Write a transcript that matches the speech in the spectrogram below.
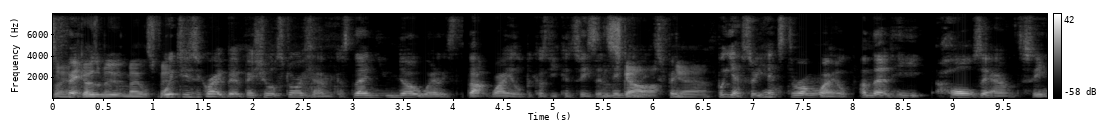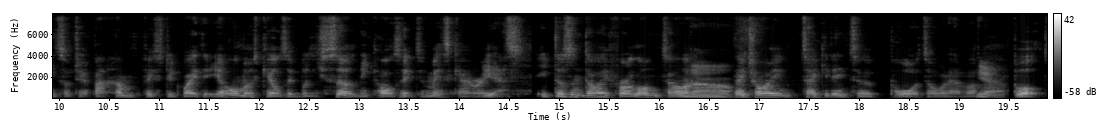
doesn't it fin. it goes through the male's fin Which is a great bit of visual storytelling because then you know when it's that whale because you can see the, the nick scar, in its fin. yeah. But yeah, so he hits the wrong whale and then he hauls it out of the sea in such a ham-fisted way that he almost kills it, but he certainly causes it to miscarry. yes It doesn't die for a long time. No. They try and take it into port or whatever. yeah But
